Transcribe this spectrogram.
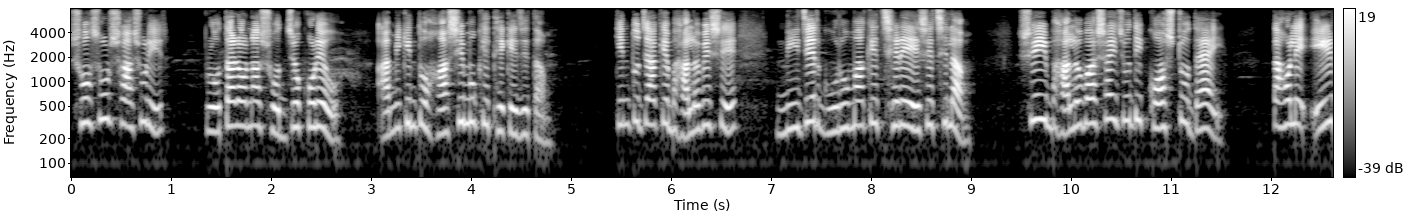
শ্বশুর শাশুড়ির প্রতারণা সহ্য করেও আমি কিন্তু হাসি মুখে থেকে যেতাম। কিন্তু যাকে ভালোবেসে নিজের গুরুমাকে ছেড়ে এসেছিলাম, সেই ভালোবাসায় যদি কষ্ট দেয় তাহলে এর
